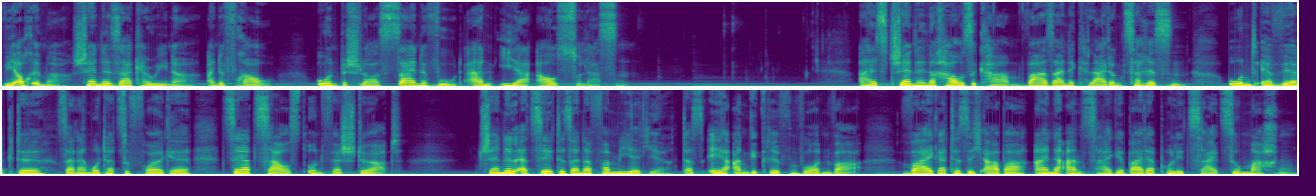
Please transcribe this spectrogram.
Wie auch immer, Channel sah Carina, eine Frau, und beschloss, seine Wut an ihr auszulassen. Als Channel nach Hause kam, war seine Kleidung zerrissen und er wirkte, seiner Mutter zufolge, zerzaust und verstört. Channel erzählte seiner Familie, dass er angegriffen worden war, weigerte sich aber, eine Anzeige bei der Polizei zu machen.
